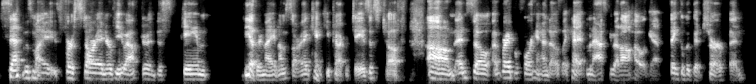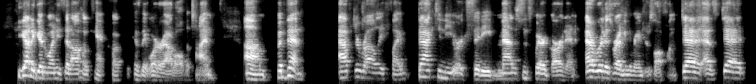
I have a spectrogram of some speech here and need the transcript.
Seth was my first star interview after this game the other night. I'm sorry, I can't keep track of days. It's tough. Um, and so uh, right beforehand, I was like, hey, I'm going to ask you about Aho again. Think of a good chirp. And he got a good one. He said Aho can't cook because they order out all the time. Um, but then after Raleigh fly back to New York City, Madison Square Garden, everyone is writing the Rangers off on dead as dead.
